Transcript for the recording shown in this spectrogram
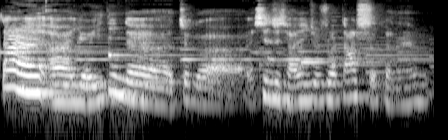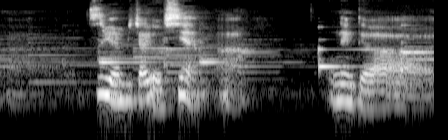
当然，呃，有一定的这个限制条件，就是说当时可能呃资源比较有限啊，那个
